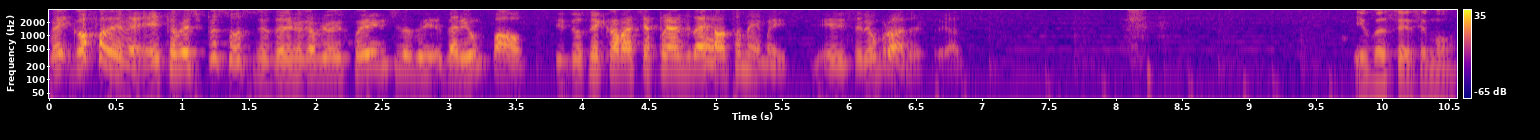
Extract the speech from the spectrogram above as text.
Igual eu falei, velho, ele também é de pessoa. Se você daria jogar videogame com ele, ele te daria, um pau. E se você reclamar, você ia apanhar a vida real também, mas ele seria um brother, tá ligado? E você, Simon?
